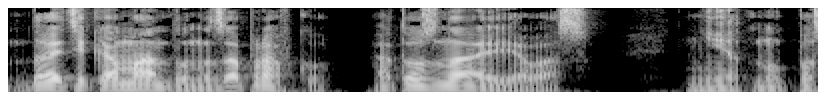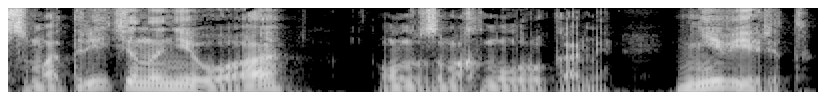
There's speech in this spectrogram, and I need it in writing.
«Дайте команду на заправку, а то знаю я вас». «Нет, ну посмотрите на него, а!» Он взмахнул руками. «Не верит».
